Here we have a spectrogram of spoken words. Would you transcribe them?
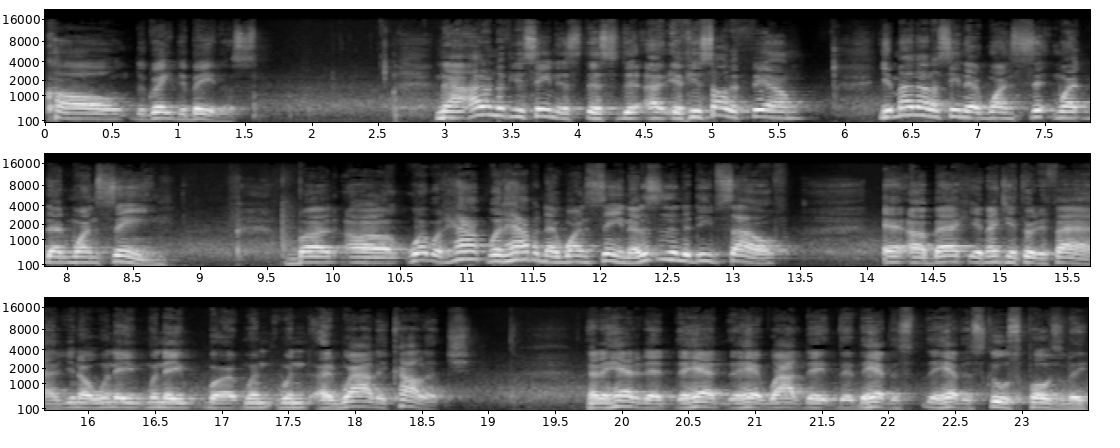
called The Great Debaters? Now, I don't know if you've seen this. This the, if you saw the film, you might not have seen that one that one scene. But what would happen? What happened that one scene? Now, this is in the deep south uh, back in 1935, you know, when they when they were when when at Wiley College. Now they had it. They had they had Wiley, they they, they had this they had the school supposedly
